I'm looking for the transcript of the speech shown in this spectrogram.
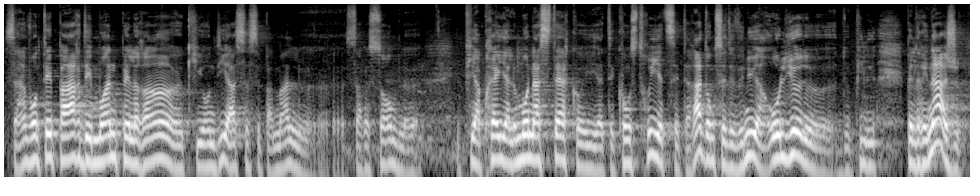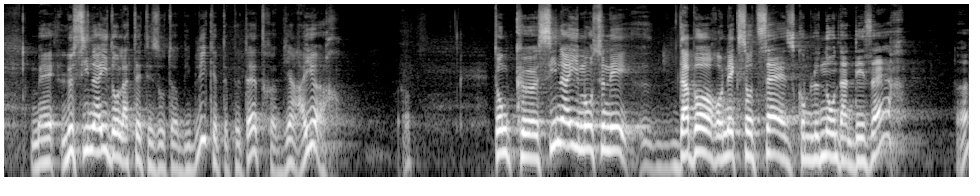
C'est inventé par des moines pèlerins euh, qui ont dit Ah, ça c'est pas mal, euh, ça ressemble. Et puis après, il y a le monastère qui a été construit, etc. Donc c'est devenu un haut lieu de, pèlerinage. Mais le Sinaï dans la tête des auteurs bibliques était peut-être bien ailleurs. Donc Sinaï mentionné d'abord en Exode 16 comme le nom d'un désert. Hein,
